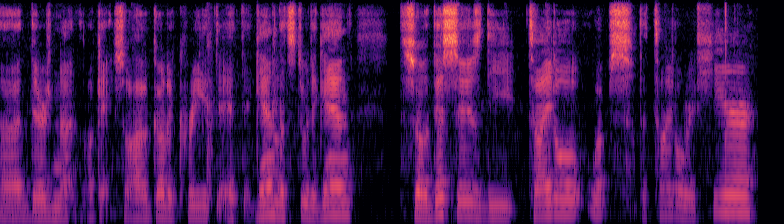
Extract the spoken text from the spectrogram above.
uh there's none. Okay so I'll go to create it again let's do it again. So this is the title whoops the title right here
